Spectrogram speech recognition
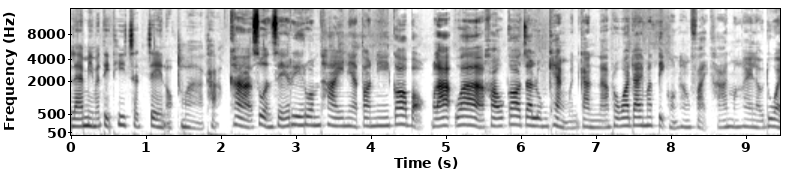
และมีมติที่ชัดเจนออกมาค่ะ ค่ะ ส่วนเสรีรวมไทยเนี่ยตอนนี้ก็บอกละว่าเขาก็จะลงแข่งเหมือนกันนะ เพราะว่าได้มติของทางฝ่ายค้านมาให้แล้วด้วย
